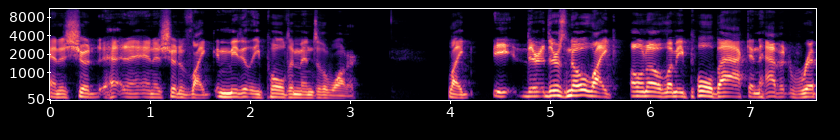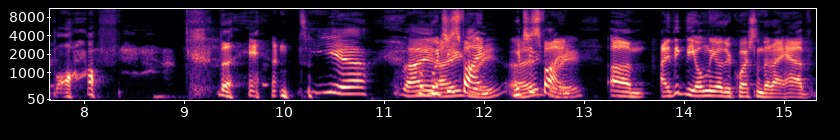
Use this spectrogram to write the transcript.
and it should and it should have like immediately pulled him into the water. Like it, there, there's no like, oh no, let me pull back and have it rip off the hand. Yeah, I- which I is fine. Which I is fine. Um, I think the only other question that I have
